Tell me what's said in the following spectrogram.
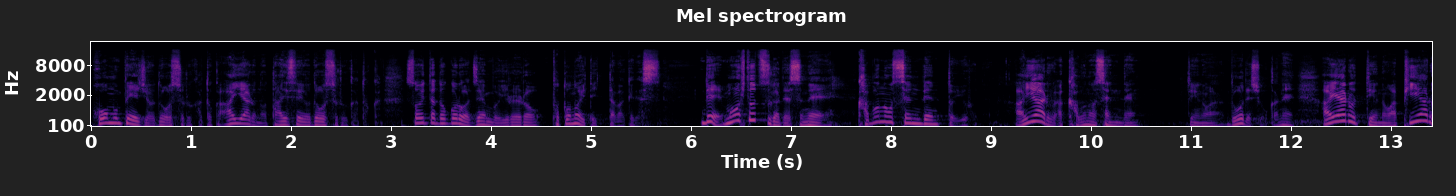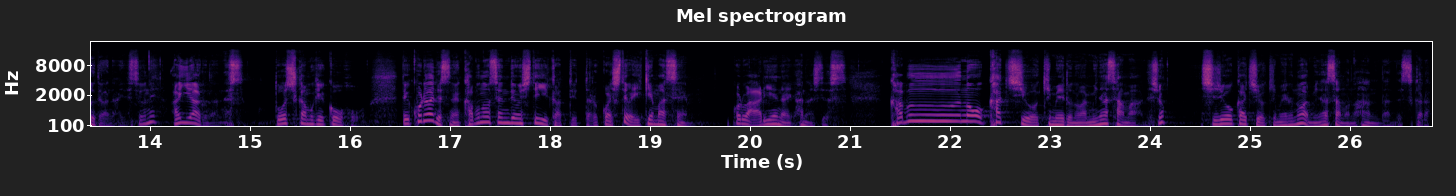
ホームページをどうするかとか IR の体制をどうするかとかそういったところを全部いろいろ整えていったわけです。で、もう一つがですね、株の宣伝というふうに、IR は株の宣伝っていうのはどうでしょうかね。IR っていうのは PR ではないですよね。IR なんです。投資家向け広報。で、これはですね、株の宣伝をしていいかって言ったら、これはしてはいけません。これはありえない話です。株の価値を決めるのは皆様でしょ。市場価値を決めるのは皆様の判断ですから、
